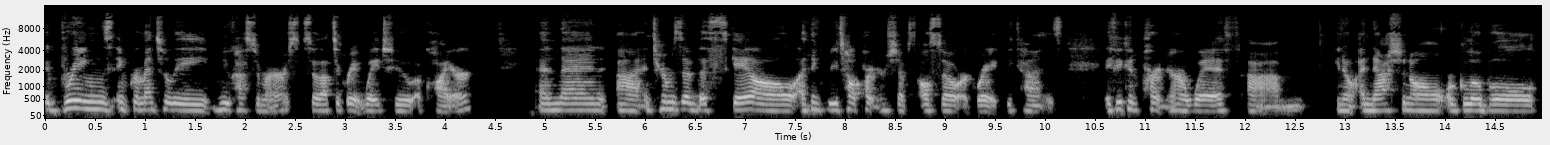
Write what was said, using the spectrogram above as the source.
it brings incrementally new customers. So that's a great way to acquire. And then uh, in terms of the scale, I think retail partnerships also are great because if you can partner with, um, you know, a national or global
